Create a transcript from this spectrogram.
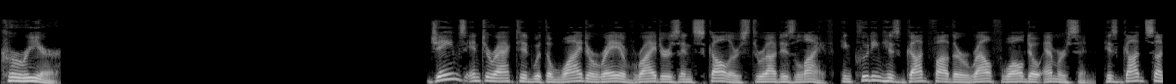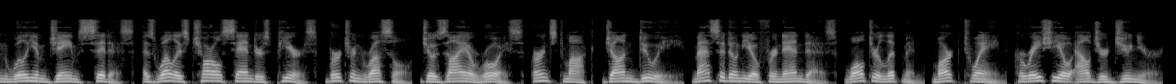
Career James interacted with a wide array of writers and scholars throughout his life, including his godfather Ralph Waldo Emerson, his godson William James Sidis, as well as Charles Sanders Peirce, Bertrand Russell, Josiah Royce, Ernst Mach, John Dewey, Macedonio Fernandez, Walter Lippmann, Mark Twain, Horatio Alger Jr.,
